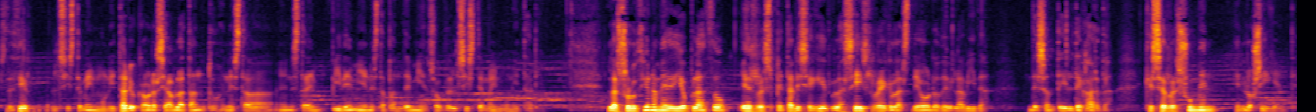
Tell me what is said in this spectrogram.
Es decir, el sistema inmunitario, que ahora se habla tanto en esta, en esta epidemia, en esta pandemia sobre el sistema inmunitario. La solución a medio plazo es respetar y seguir las seis reglas de oro de la vida de Santa Hildegarda, que se resumen en lo siguiente.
